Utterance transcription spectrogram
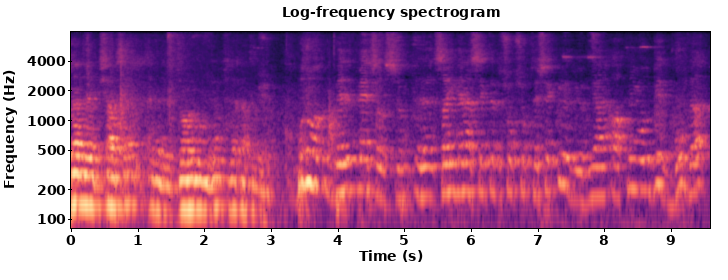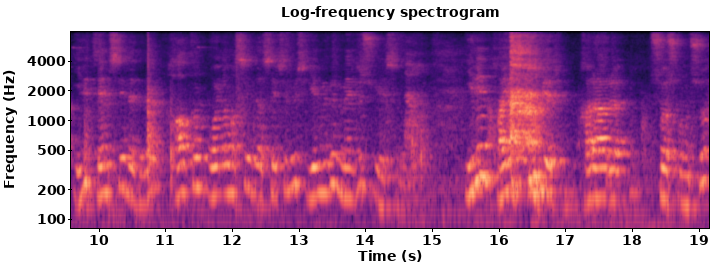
Ben de şahsen e, doğru buluyorum, size katılıyorum. Bunu belirtmeye çalıştım. Ee, Sayın Genel Sekreter'e çok çok teşekkür ediyorum. Yani aklın yolu bir, burada ili temsil edilen, halkın oylamasıyla seçilmiş 21 meclis üyesi var. İlin hayati bir kararı söz konusu,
